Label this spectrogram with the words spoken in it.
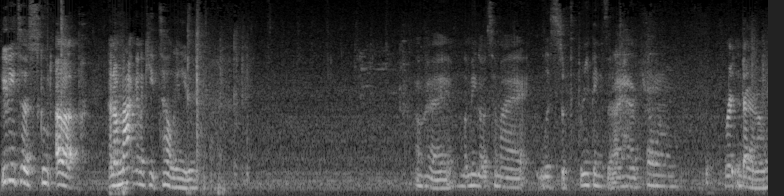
You need to scoot up. And I'm not gonna keep telling you. Okay, let me go to my list of three things that I have Um, written down.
